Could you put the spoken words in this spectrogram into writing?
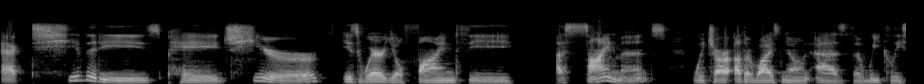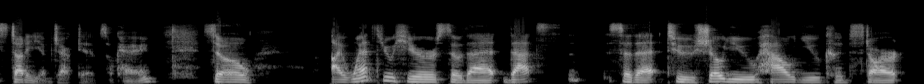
activities page here is where you'll find the assignments, which are otherwise known as the weekly study objectives, okay? So I went through here so that that's so that to show you how you could start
